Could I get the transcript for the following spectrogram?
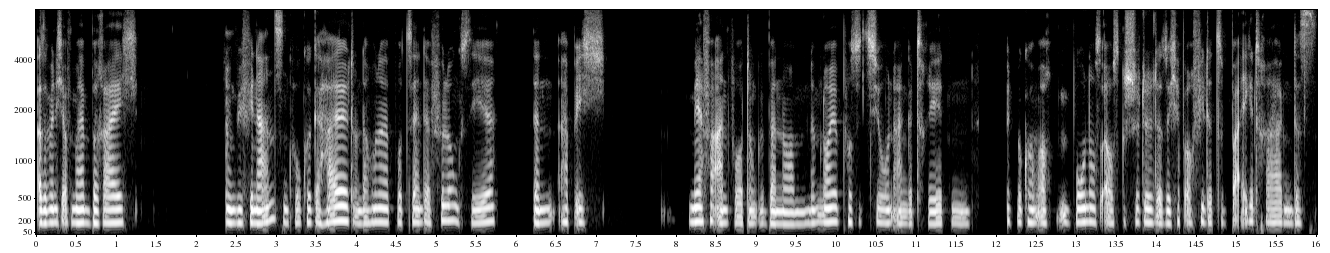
Also wenn ich auf meinem Bereich irgendwie Finanzen gucke, Gehalt und da 100% Erfüllung sehe, dann habe ich mehr Verantwortung übernommen, eine neue Position angetreten. Ich bekomme auch einen Bonus ausgeschüttelt. Also ich habe auch viel dazu beigetragen, dass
